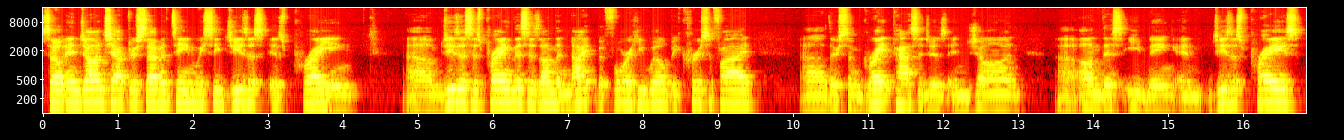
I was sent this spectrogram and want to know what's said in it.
So in John chapter 17, we see Jesus is praying. Um, Jesus is praying. This is on the night before he will be crucified. Uh, there's some great passages in John uh, on this evening, and Jesus prays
